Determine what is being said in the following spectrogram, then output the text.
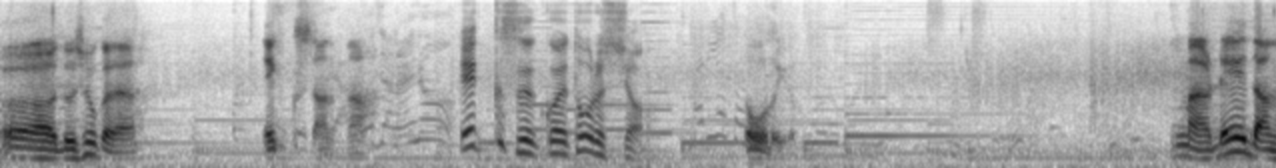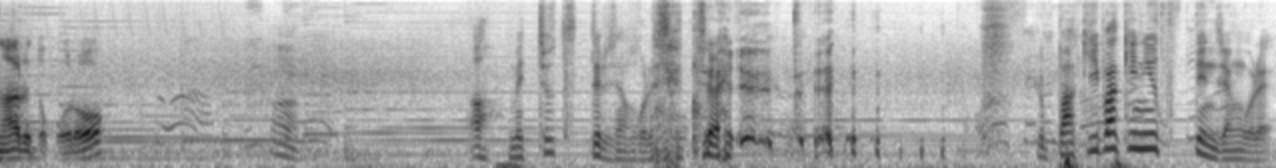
ああ、どうしようかな。X だな。X これ通るっしょ通るよ。今、レーダーのあるところ、うんあめっちゃ映ってるじゃんこれ絶対 バキバキに映ってんじゃんこれ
